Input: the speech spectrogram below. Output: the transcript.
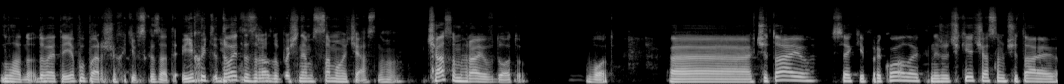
Ладно, давайте, я по-перше хотів сказати. Я хоч... Давайте зразу почнемо з самого чесного. Часом граю в доту. Вот. Е, читаю всякі приколи, книжечки часом читаю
